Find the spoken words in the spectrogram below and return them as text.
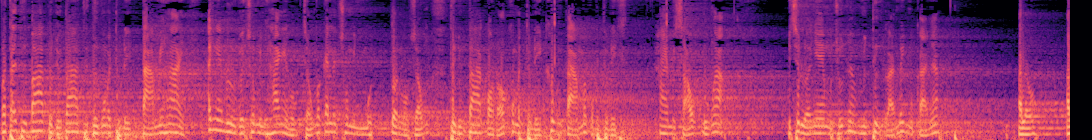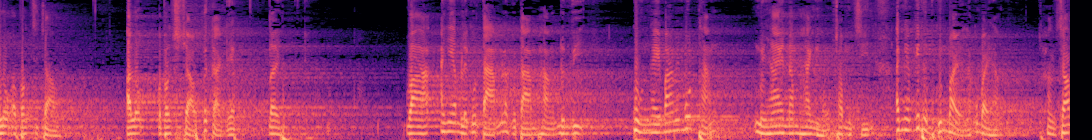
và tay thứ ba của chúng ta thì từ con mạch thuộc đề 82 anh em lùi về cho mình hai ngày hộp trống và cách lên cho mình một tuần hộp trống. Thì chúng ta có đó con mạch thuộc đề 08 và con mạch thuộc đề 26 đúng ạ? Mình xin lỗi anh em một chút nhá mình thử lái mic một cái nhá. Alo alo à, vâng xin chào. Alo à, vâng xin chào tất cả anh em. Đây. Và anh em lấy con 8 là con 8 hàng đơn vị của ngày 31 tháng 12 năm 2019 anh em kết hợp với con 7 là con 7 hàng hàng trăm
